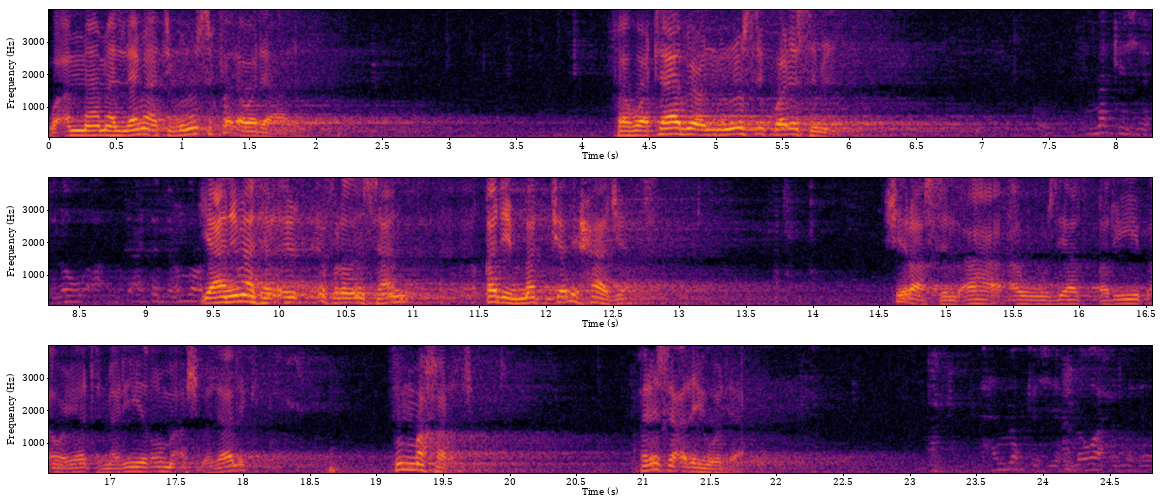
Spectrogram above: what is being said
وأما من لم يأتي بنسك فلا وداع عليه. فهو تابع للنسك وليس منه. يعني مثلا افرض إنسان قدم مكة لحاجة شراء سلعة أو زيارة قريب أو عيادة مريض أو ما أشبه ذلك ثم خرج. فليس عليه وداع. هل يا شيخ لو واحد مثلا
